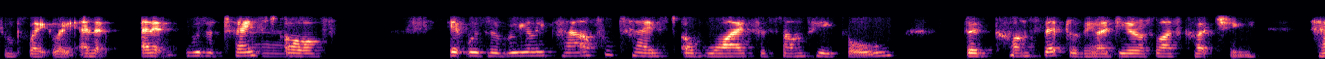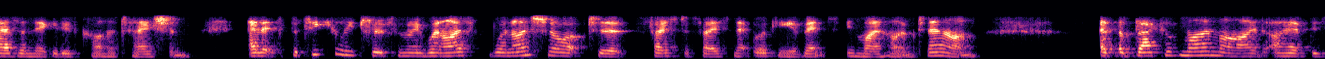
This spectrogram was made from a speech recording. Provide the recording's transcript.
completely. And it, and it was a taste mm. of, it was a really powerful taste of why, for some people, the concept or the idea of life coaching has a negative connotation. And it's particularly true for me when I when I show up to face-to-face networking events in my hometown. At the back of my mind, I have this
